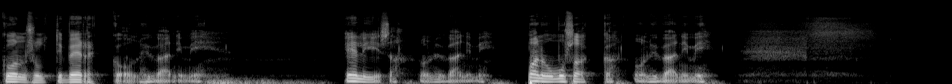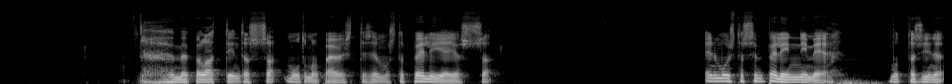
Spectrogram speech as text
Konsulttiverkko on hyvä nimi. Elisa on hyvä nimi. Panu Musakka on hyvä nimi. me pelattiin tuossa muutama päivä sitten semmoista peliä, jossa en muista sen pelin nimeä, mutta siinä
